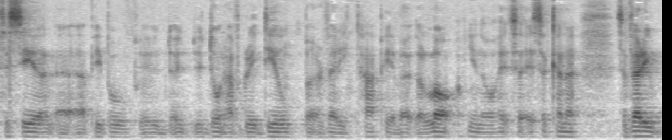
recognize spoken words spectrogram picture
to see a, a people who, who don't have a great deal but are very happy about their lot. You know, it's a, it's a kind of it's a very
